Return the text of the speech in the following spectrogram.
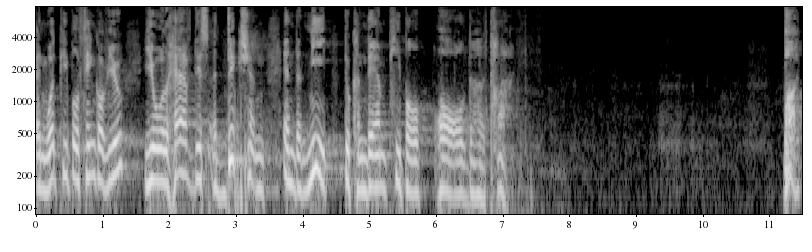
and what people think of you, you will have this addiction and the need to condemn people all the time. But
